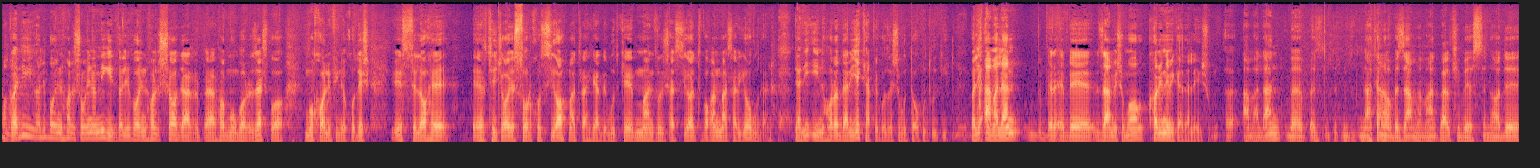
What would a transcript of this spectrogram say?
ولی ولی با این حال شما اینو میگید. ولی با این حال شاه در مبارزش با مخالفین خودش اصطلاح ارتجاع سرخ و سیاه مطرح کرده بود که منظورش از سیاه واقعا مذهبی ها بودن. یعنی اینها را در یک کفه گذاشته بود تا حدودی. ولی عملا به زعم شما کاری نمی‌کرد علیهشون. عملا نه تنها به زعم من بلکه به استناد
